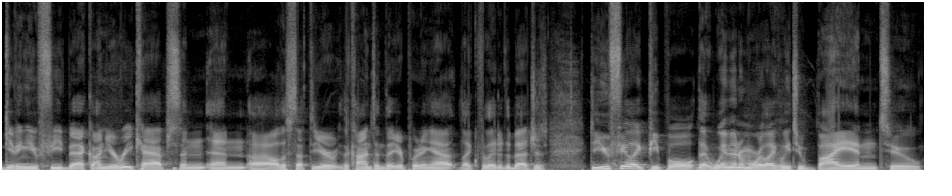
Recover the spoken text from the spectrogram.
giving you feedback on your recaps and and uh, all the stuff that you're the content that you're putting out like related to Betches do you feel like people that women are more likely to buy into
